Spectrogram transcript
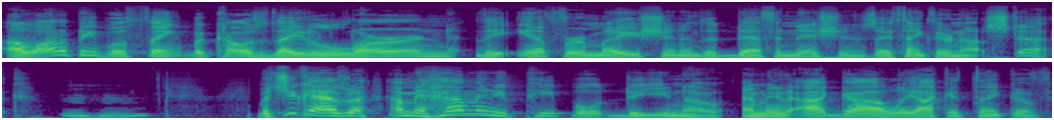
A lot of people think because they learn the information and the definitions, they think they're not stuck. But you guys, I mean, how many people do you know? I mean, I, golly, I could think of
